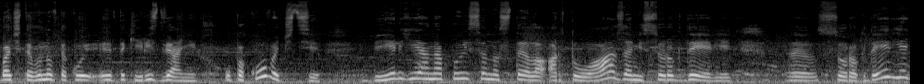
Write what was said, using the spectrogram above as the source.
Бачите, воно в такій, в такій різдвяній упаковочці. Бельгія написано, стела Артуа замість 49. е, 49,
